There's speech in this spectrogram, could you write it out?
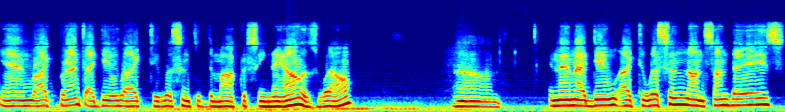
And like Brent, I do like to listen to Democracy Now! as well. Um, and then I do like to listen on Sundays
